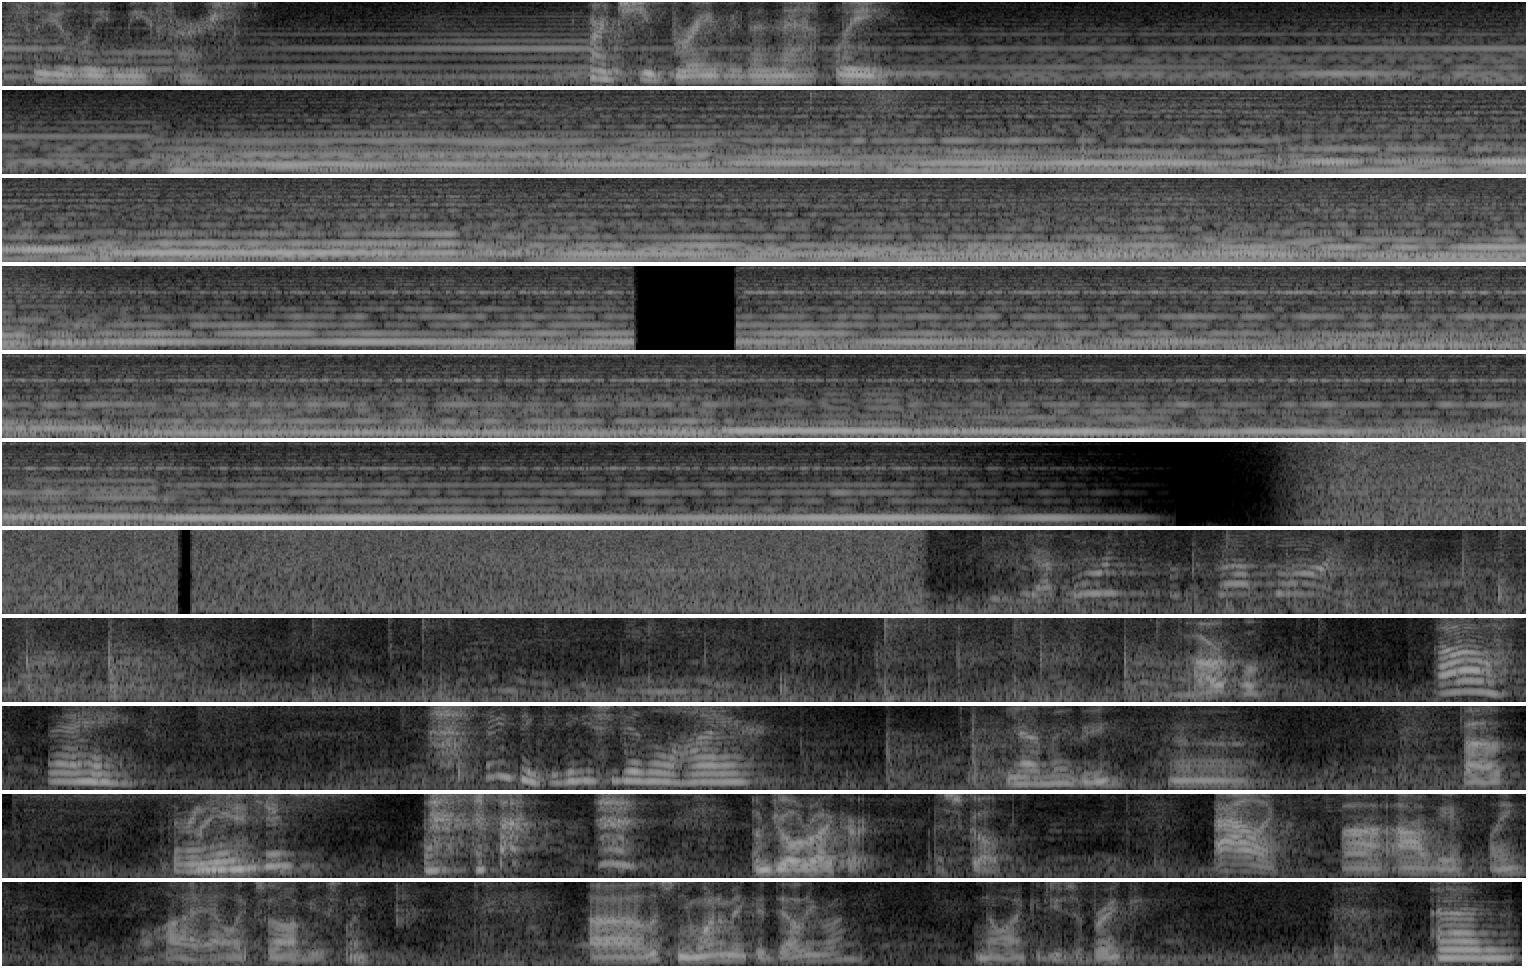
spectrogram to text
So you'll leave me first. Aren't you braver than that, Lee? Yeah, four inches from the top line. Powerful. Oh, thanks. What do you think? Do you think it should be a little higher? Yeah, maybe. Uh, about Three inches? I'm Joel Reichart. I sculpt. Alix, uh, obviously. Oh, hi, Alix, obviously. Uh, listen, you want to make a deli run? No, I could use a break. Um.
